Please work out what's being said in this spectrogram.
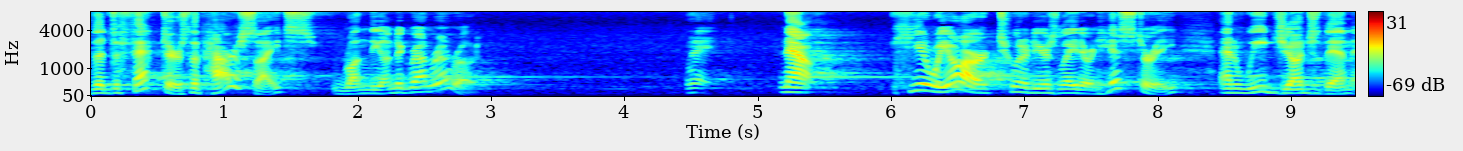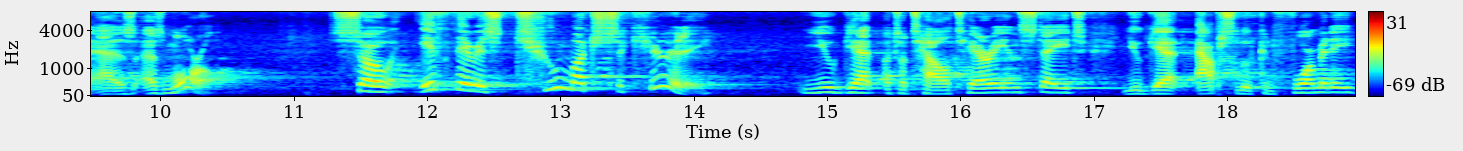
the defectors, the parasites, run the Underground Railroad. Now, here we are 200 years later in history, and we judge them as, as moral. So if there is too much security, you get a totalitarian state, you get absolute conformity,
